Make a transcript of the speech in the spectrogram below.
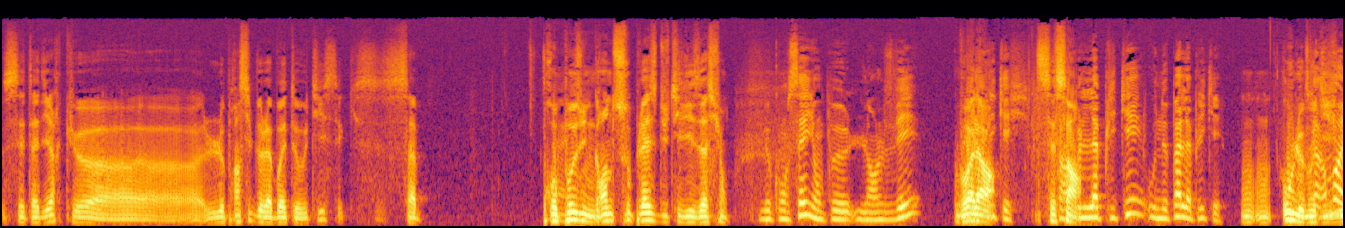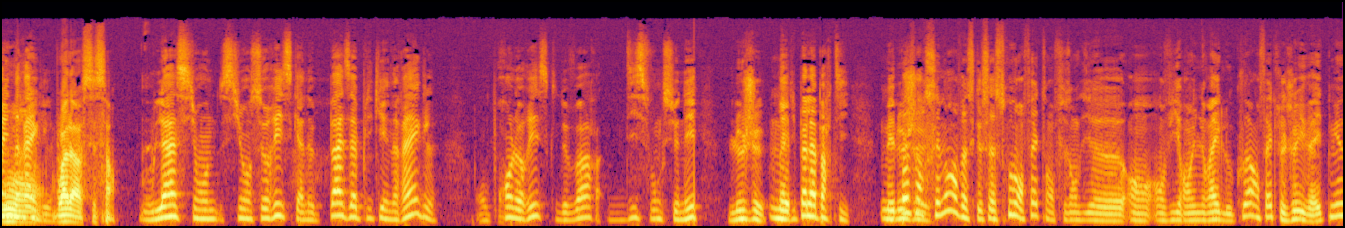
C'est-à-dire que euh, le principe de la boîte à outils, c'est que ça propose une grande souplesse d'utilisation. Le conseil, on peut l'enlever, Voilà, l'appliquer. c'est Enfin, ça. On peut l'appliquer ou ne pas l'appliquer. Mm, mm. Ou le modifier. une règle. Voilà, c'est ça. Ou là, si on, si on se risque à ne pas appliquer une règle, on prend le risque de voir dysfonctionner le jeu. Mais- Je dis pas la partie. Mais Le pas jeu. forcément, parce que ça se trouve, en fait, en faisant, euh, en, en virant une règle ou quoi, en fait, le jeu, il va être mieux.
